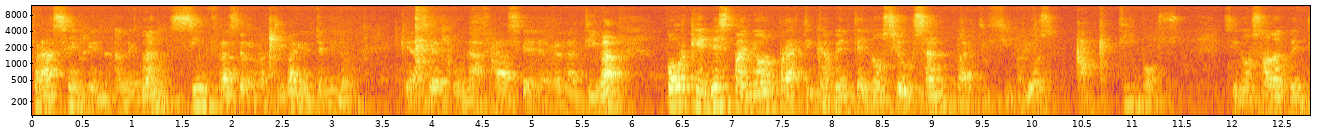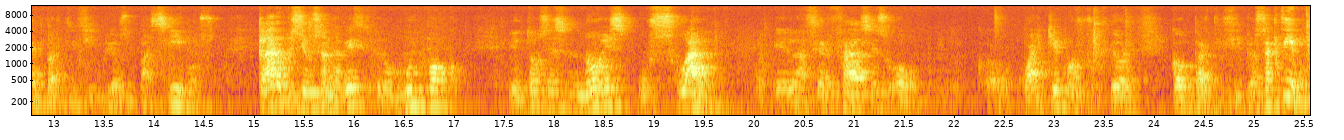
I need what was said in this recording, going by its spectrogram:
frase en alemán, sin frase relativa. Yo he tenido que hacer una frase relativa porque en español prácticamente no se usan participios activos sino solamente participios pasivos. Claro que se usan a veces, pero muy poco. Y entonces no es usual el hacer frases o, cualquier construcción con participios activos.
